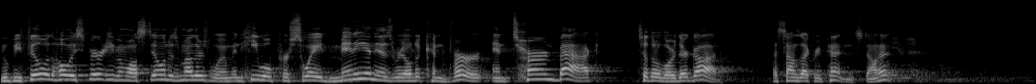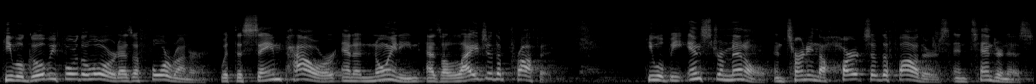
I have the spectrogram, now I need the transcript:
You'll be filled with the Holy Spirit even while still in his mother's womb, and he will persuade many in Israel to convert and turn back to the Lord their God. That sounds like repentance, don't it? Amen. He will go before the Lord as a forerunner with the same power and anointing as Elijah the prophet. He will be instrumental in turning the hearts of the fathers in tenderness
